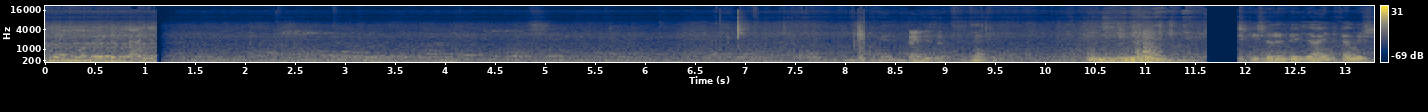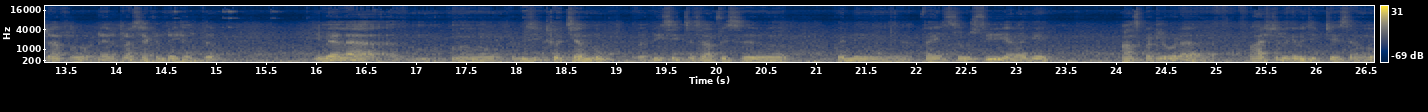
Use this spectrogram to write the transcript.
Thank you sir thank you Kishore అండి joint commissioner of director of secondary health ఈవేళ మనం విజిట్కి వచ్చాము. DCHS office కొన్ని ఫైల్స్ చూసి అలాగే హాస్పిటల్ కూడా పార్షియల్గా విజిట్ చేశాము.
